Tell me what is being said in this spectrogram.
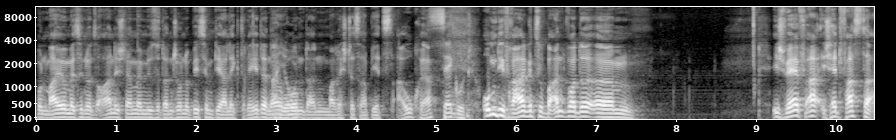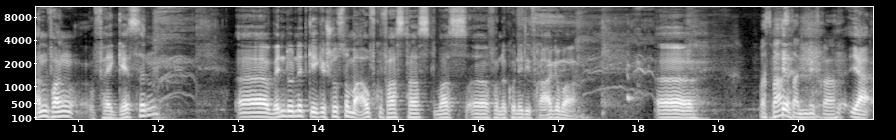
und Mario, wir sind uns einig, ne, wir müssen dann schon ein bisschen im Dialekt reden ne, und dann mache ich das ab jetzt auch. Ja. Sehr gut. Um die Frage zu beantworten, ähm, ich, wär, ich hätte fast den Anfang vergessen, äh, wenn du nicht gegen Schluss nochmal aufgefasst hast, was äh, von der Conny die Frage war. Was war es dann, die Frage? Ja,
